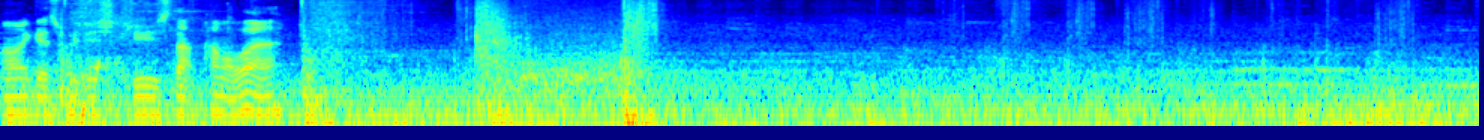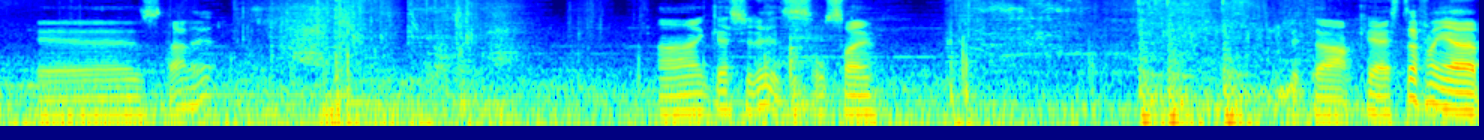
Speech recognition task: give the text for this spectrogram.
I guess we just use that panel there. Guess it is. Also, a bit dark. Yeah, it's definitely a,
